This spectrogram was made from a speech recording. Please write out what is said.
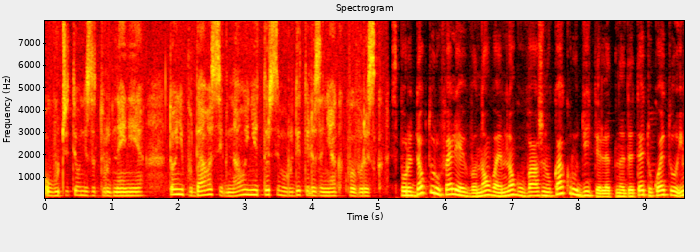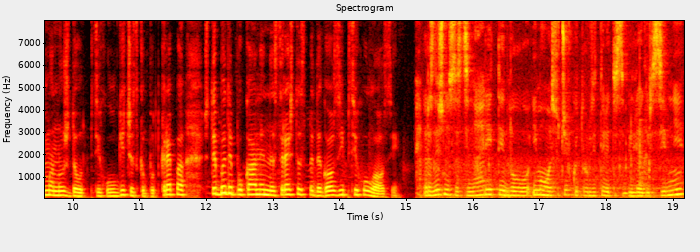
обучителни затруднения. Той ни подава сигнал и ние търсим родителя за някаква връзка. Според доктор Офелия Иванова е много важно как родителят на детето, което има нужда от психологическа подкрепа, ще бъде поканен на среща с педагози и психолози. Различни са сценариите, идвало, имало е случаи, в които родителите са били агресивни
